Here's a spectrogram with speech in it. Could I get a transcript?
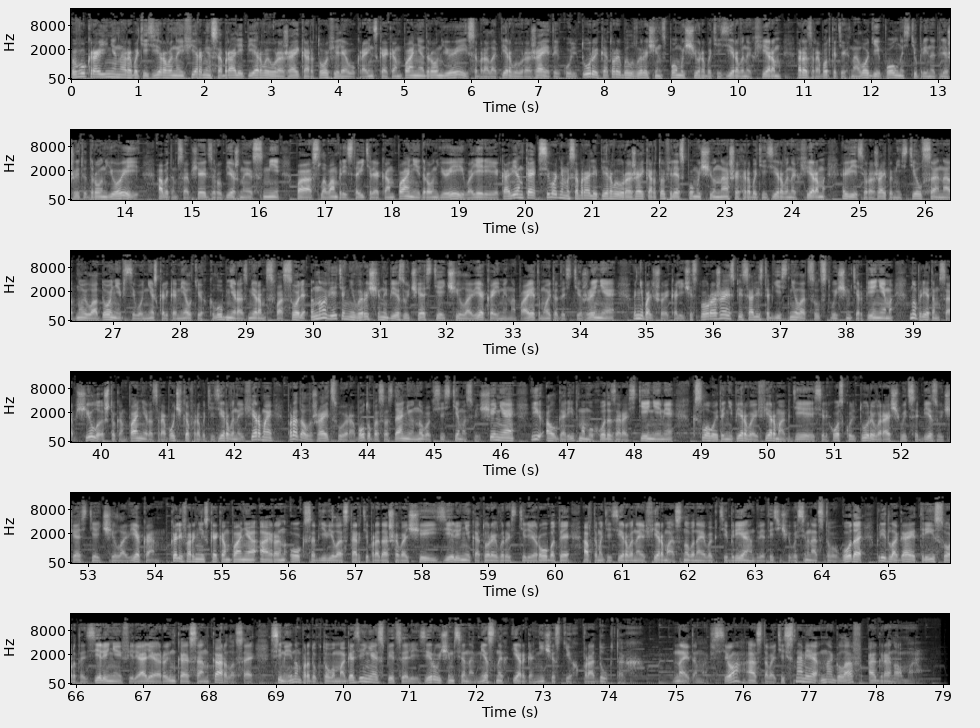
В Украине на роботизированной ферме собрали первый урожай картофеля. Украинская компания Drone.ua собрала первый урожай этой культуры, который был выращен с помощью роботизированных ферм. Разработка технологии полностью принадлежит Drone.ua. Об этом сообщает зарубежные СМИ. По словам представителя компании Drone.ua Валерия Яковенко, сегодня мы собрали первый урожай картофеля с помощью наших роботизированных ферм. Весь урожай поместился на одной ладони, всего несколько мелких клубней размером с фасоль но ведь они выращены без участия человека, именно поэтому это достижение. Небольшое количество урожая специалист объяснил отсутствующим терпением, но при этом сообщил, что компания разработчиков роботизированной фермы продолжает свою работу по созданию новых систем освещения и алгоритмам ухода за растениями. К слову, это не первая ферма, где сельхозкультуры выращиваются без участия человека. Калифорнийская компания Iron Ox объявила о старте продаж овощей и зелени, которые вырастили роботы. Автоматизированная ферма, основанная в октябре 2018 года, предлагает три сорта зелени в филиале рынка Сан-Карлоса, семейном продуктовом магазине, специализирующемся на местных и органических продуктах. На этом все. Оставайтесь с нами на глав агронома.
